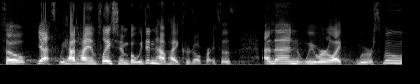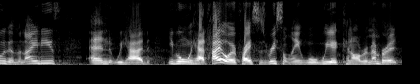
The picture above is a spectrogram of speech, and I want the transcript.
So yes, we had high inflation, but we didn't have high crude oil prices. And then we were like, we were smooth in the 90s, and we had, even when we had high oil prices recently, well, we can all remember it,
